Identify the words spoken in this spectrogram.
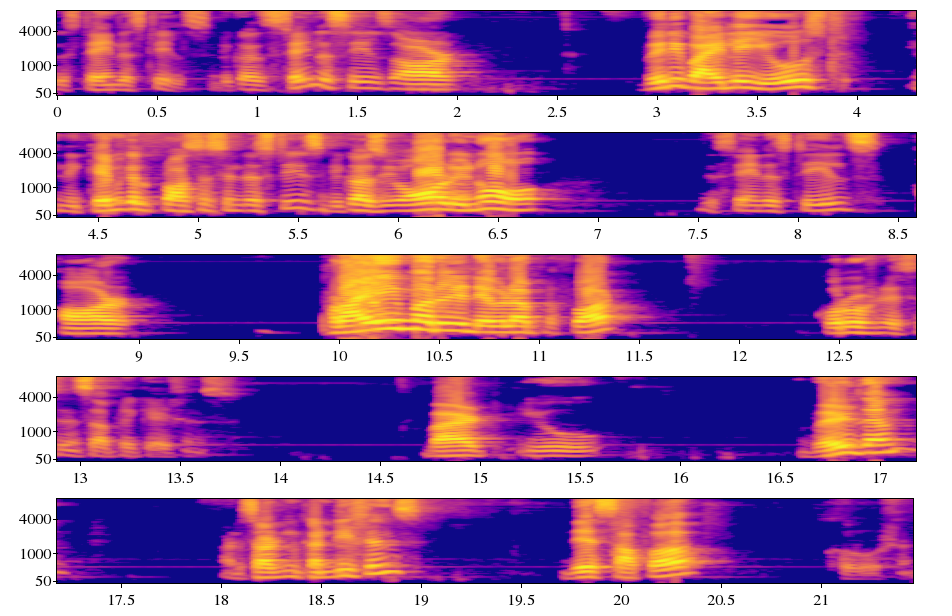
the stainless steels because stainless steels are very widely used in the chemical process industries because you all you know the stainless steels are primarily developed for corrosion resistance applications, but you weld them under certain conditions they suffer corrosion.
